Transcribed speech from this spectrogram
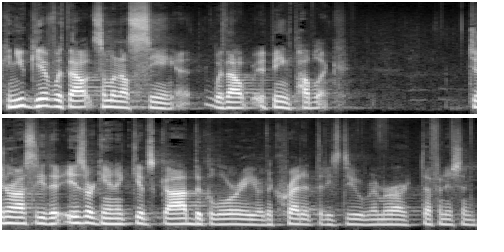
Can you give without someone else seeing it, without it being public? Generosity that is organic gives God the glory or the credit that He's due. Remember our definition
